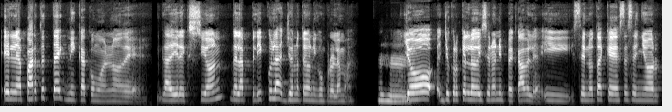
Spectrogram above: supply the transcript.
en la parte técnica, como en lo de la dirección de la película, yo no tengo ningún problema. Yo, yo creo que lo hicieron impecable y se nota que este señor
